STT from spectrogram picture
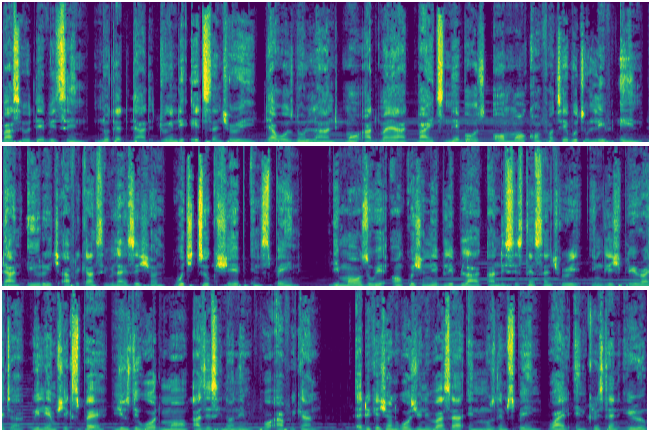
Basil Davidson, noted that during the 8th century, there was no land more admired by its neighbors or more comfortable to live in than a rich African civilization which took shape in Spain. The Moors were unquestionably black and the 16th century English playwright William Shakespeare used the word Moor as a synonym for African. Education was universal in Muslim Spain, while in Christian Europe,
